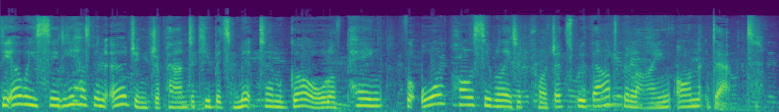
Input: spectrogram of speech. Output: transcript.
The OECD has been urging Japan to keep its midterm goal of paying for all policy-related projects without relying on debt.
